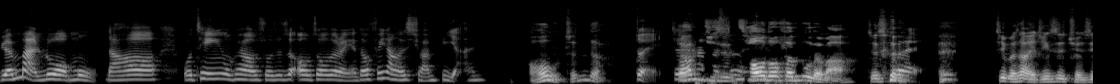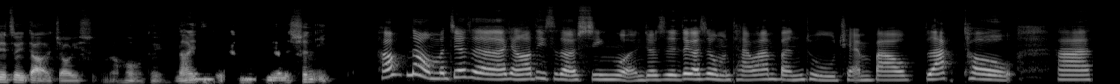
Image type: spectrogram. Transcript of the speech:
圆满落幕。然后我听我朋友说，就是欧洲的人也都非常的喜欢币安。哦，真的？对，他们其实超多分布的吧？就是。基本上已经是全世界最大的交易所，然后对哪里都可以看到币安的身影。好，那我们接着来讲到第四的新闻，就是这个是我们台湾本土钱包 Blackto，它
